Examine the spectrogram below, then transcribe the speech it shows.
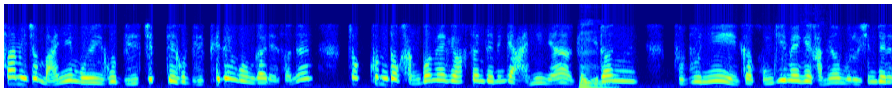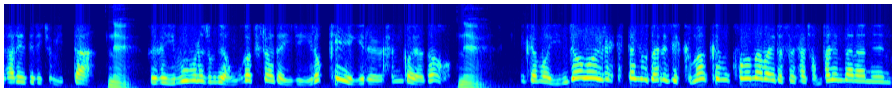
사람이 좀 많이 모이고 밀집되고 밀폐된 공간에서는 조금 더 광범위하게 확산되는 게 아니냐. 그러니까 음. 이런 부분이 그러니까 공기맥의 감염으로 의심되는 사례들이 좀 있다. 네. 그래서 이 부분은 좀 더 연구가 필요하다. 이제 이렇게 얘기를 한 거여서 네. 그러니까 뭐 인정을 했다기보다는 이제 그만큼 코로나 바이러스가 잘 전파된다라는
